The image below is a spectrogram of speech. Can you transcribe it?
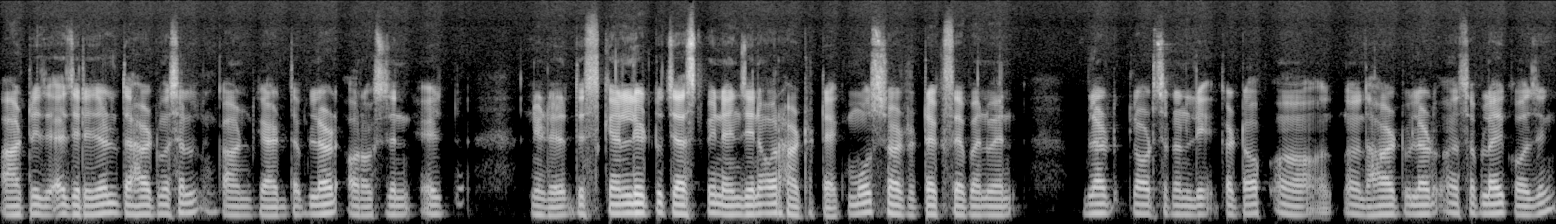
arteries. As a result, the heart muscle can't get the blood or oxygen it needed. This can lead to chest pain, angina, or heart attack. Most heart attacks happen when blood clot suddenly cut off uh, uh, the heart blood uh, supply causing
